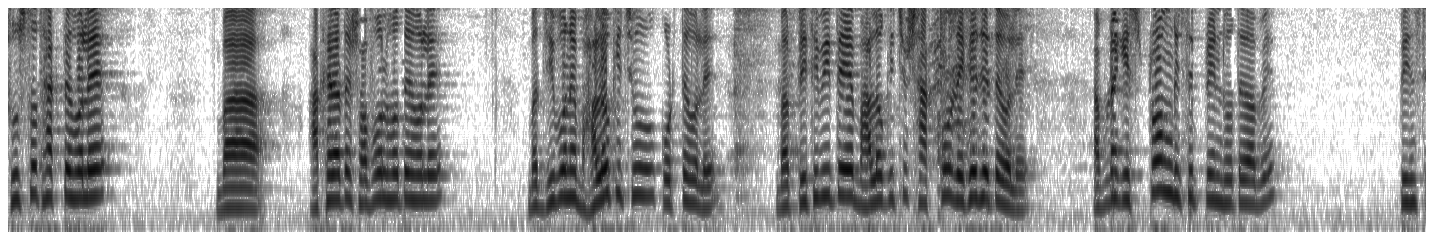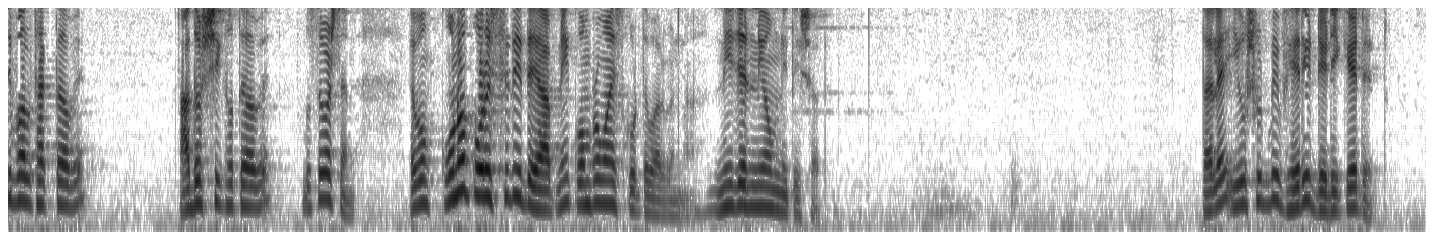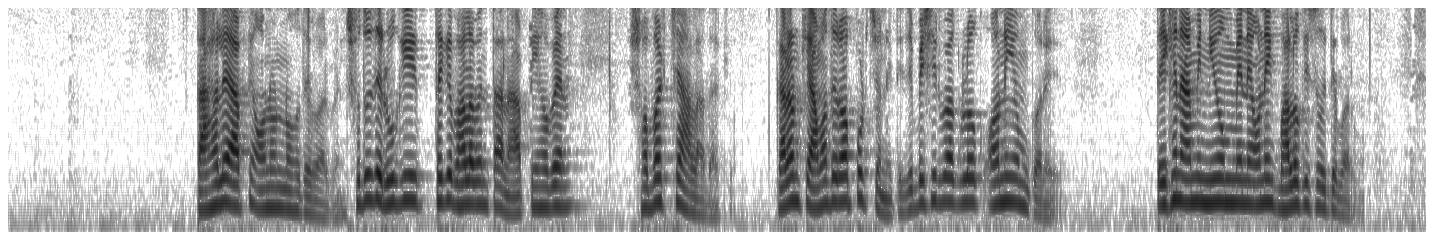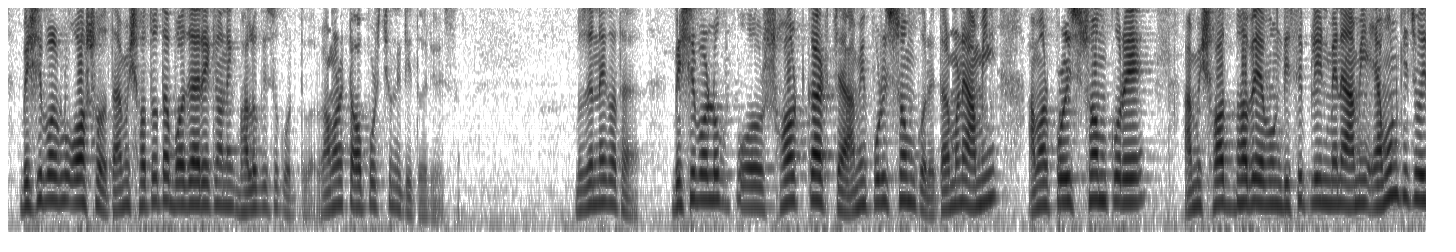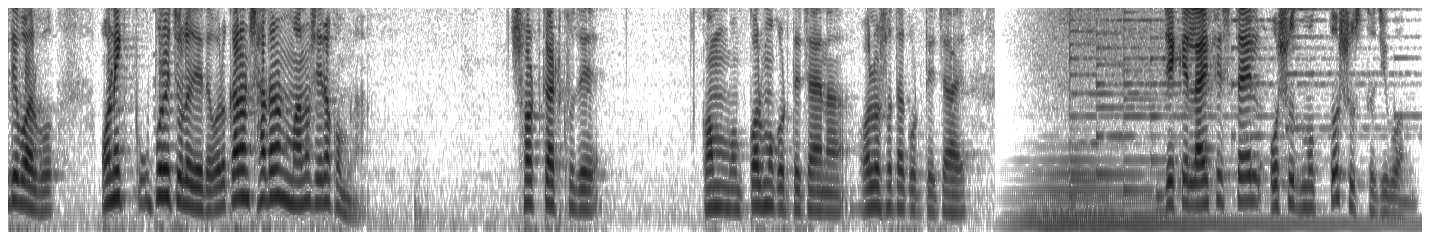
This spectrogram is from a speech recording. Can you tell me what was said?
সুস্থ থাকতে হলে বা আখেরাতে সফল হতে হলে বা জীবনে ভালো কিছু করতে হলে বা পৃথিবীতে ভালো কিছু স্বাক্ষর রেখে যেতে হলে আপনাকে স্ট্রং ডিসিপ্লিন হতে হবে প্রিন্সিপাল থাকতে হবে, আদর্শিক হতে হবে, বুঝতে পারছেন? এবং কোনো পরিস্থিতিতে আপনি কম্প্রোমাইজ করতে পারবেন না, নিজের নিয়ম নীতির সাথে। তাহলে you should be very dedicated তাহলে আপনি অনন্য হতে পারবেন। শুধু যে রুগী থেকে ভালো হবেন তা না, আপনি হবেন সবার চেয়ে আলাদা কেউ। কারণ কি, আমাদের অপরচুনিটি যে বেশিরভাগ লোক অনিয়ম করে, তো এখানে আমি নিয়ম মেনে অনেক ভালো কিছু হইতে পারব। বেশিরভাগ লোক অসৎ, আমি সততা বজায় রেখে অনেক ভালো কিছু করতে পারব। আমার একটা অপরচুনিটি তৈরি হয়েছে। বুঝলেন না কথা? বেশিরভাগ লোক শর্টকাট চায়, আমি পরিশ্রম করে, তার মানে আমি, আমার পরিশ্রম করে, আমি সৎভাবে এবং ডিসিপ্লিন মেনে আমি এমন কিছু হইতে পারব অনেক উপরে চলে যেতে পারো। কারণ সাধারণ মানুষ এরকম না। শর্টকাট খুঁজে, কম, কর্ম করতে চায় না, অলসতা করতে চায়। জেকে লাইফস্টাইল ওষুধ মুক্ত সুস্থ জীবন।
